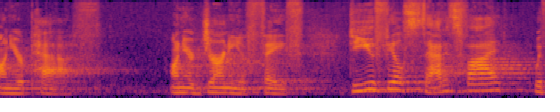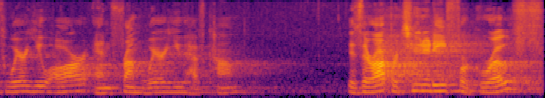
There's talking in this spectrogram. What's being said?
on your path, on your journey of faith? Do you feel satisfied with where you are and from where you have come? Is there opportunity for growth?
